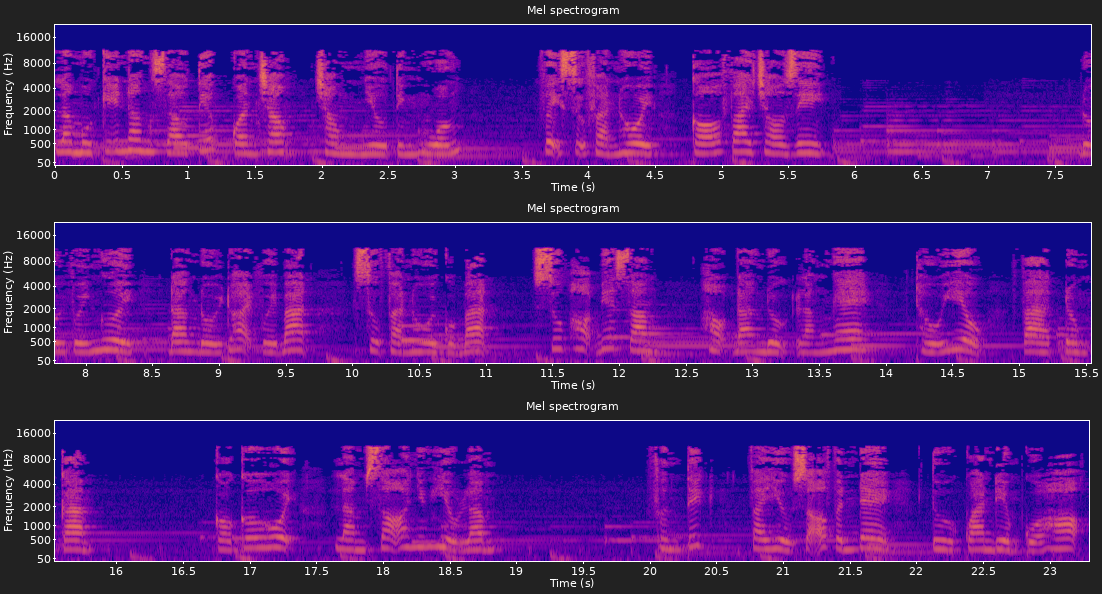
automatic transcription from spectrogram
là một kỹ năng giao tiếp quan trọng trong nhiều tình huống. Vậy sự phản hồi có vai trò gì? Đối với người đang đối thoại với bạn, sự phản hồi của bạn giúp họ biết rằng họ đang được lắng nghe, thấu hiểu và đồng cảm. Có cơ hội làm rõ những hiểu lầm. Phân tích và hiểu rõ vấn đề từ quan điểm của họ.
